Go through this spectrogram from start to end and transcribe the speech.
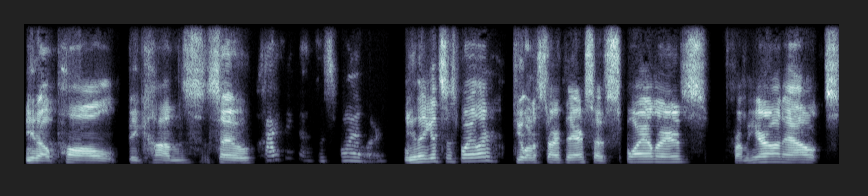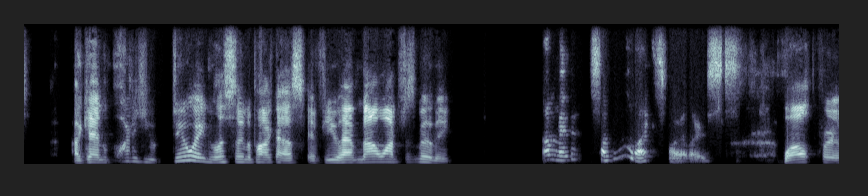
you know, Paul becomes so. That's a spoiler. You think it's a spoiler? Do you want to start there? So spoilers from here on out. Again, what are you doing listening to podcasts if you have not watched this movie? Oh, maybe some people like spoilers. Well, for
